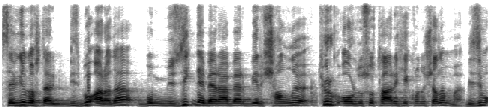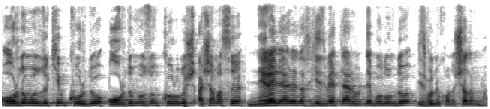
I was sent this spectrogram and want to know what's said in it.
Sevgili dostlar biz bu arada bu müzikle beraber bir şanlı Türk ordusu tarihi konuşalım mı? Bizim ordumuzu kim kurdu? Ordumuzun kuruluş aşaması nerelerde nasıl hizmetlerde bulundu? Biz bunu konuşalım mı?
